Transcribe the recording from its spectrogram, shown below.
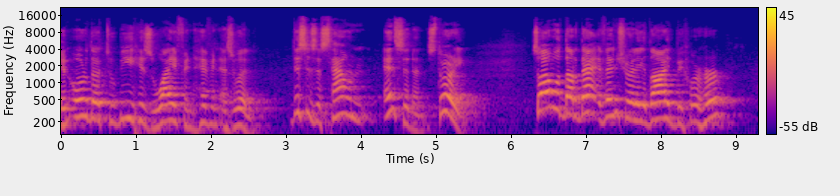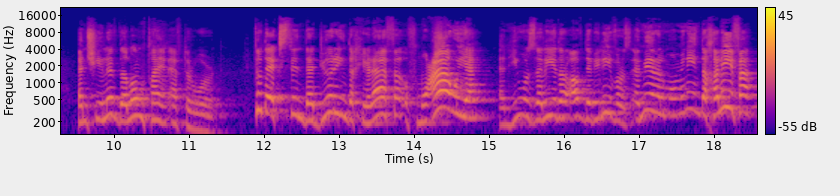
in order to be his wife in heaven as well. This is a sound incident, story. So Abu Darda eventually died before her, and she lived a long time afterward. To the extent that during the Khilafah of Muawiyah, and he was the leader of the believers, Amir al Mu'mineen, the Khalifa,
